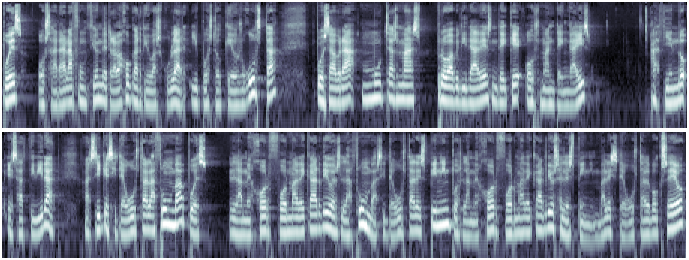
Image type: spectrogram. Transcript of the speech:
pues os hará la función de trabajo cardiovascular y puesto que os gusta, pues habrá muchas más probabilidades de que os mantengáis haciendo esa actividad. Así que si te gusta la zumba, pues la mejor forma de cardio es la zumba. Si te gusta el spinning, pues la mejor forma de cardio es el spinning, ¿vale? Si te gusta el boxeo,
